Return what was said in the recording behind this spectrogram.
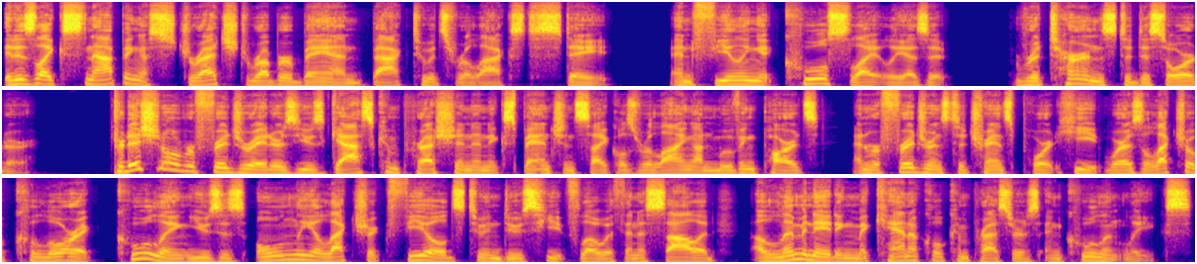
It is like snapping a stretched rubber band back to its relaxed state and feeling it cool slightly as it returns to disorder. Traditional refrigerators use gas compression and expansion cycles relying on moving parts and refrigerants to transport heat, whereas electrocaloric cooling uses only electric fields to induce heat flow within a solid, eliminating mechanical compressors and coolant leaks.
